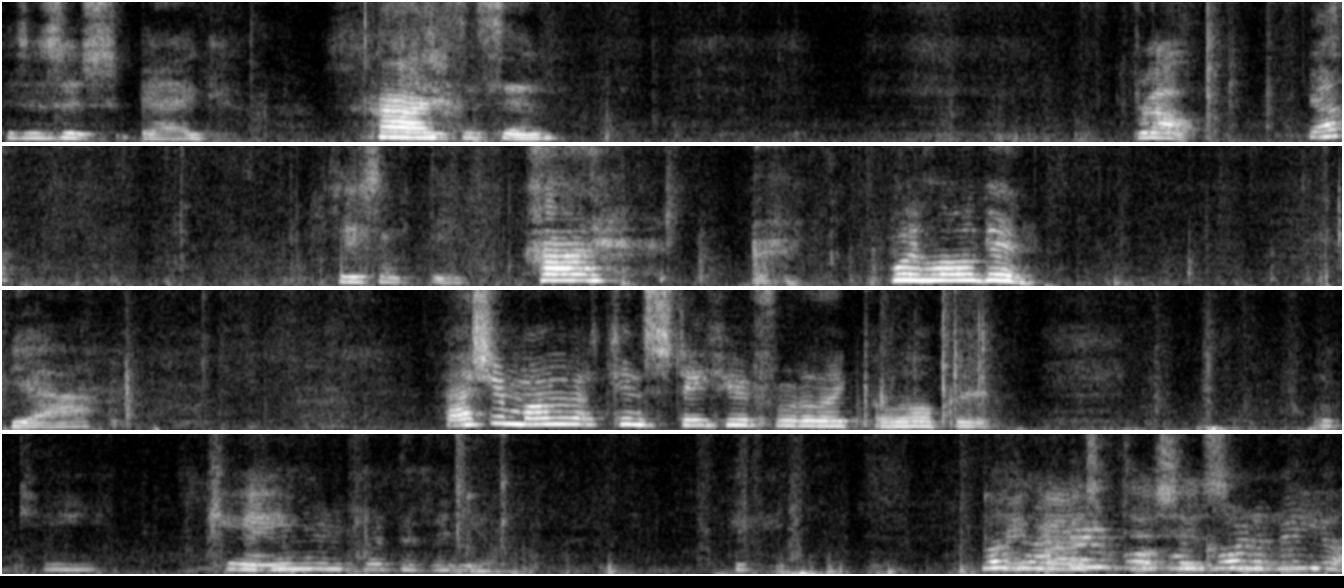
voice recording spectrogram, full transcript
This is his bag. Hi. This is him. Bro. Yeah? Say something. Hi. Wait, Logan. Yeah. Ask your mom if I can stay here for like a little bit. Okay. Can Okay. you record the video? Logan, Hey, guys, I'm this is record a me. video.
